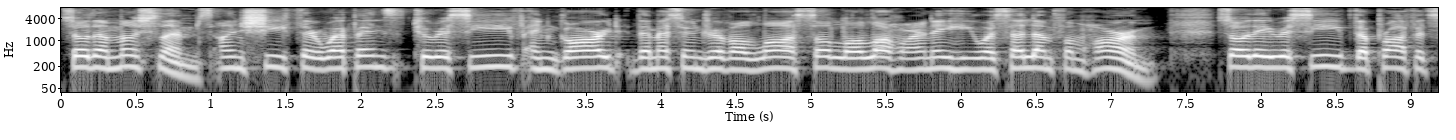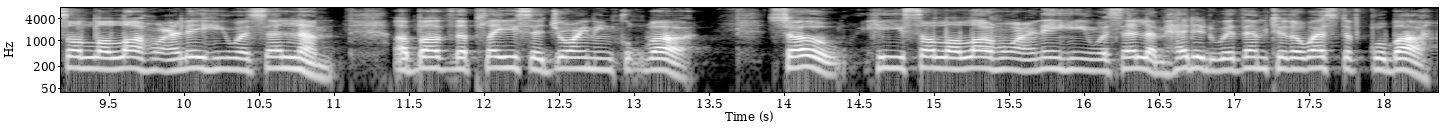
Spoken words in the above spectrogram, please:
So the Muslims unsheathed their weapons to receive and guard the Messenger of Allah sallallahu alaihi wasallam from harm. So they received the Prophet sallallahu alaihi wasallam above the place adjoining Quba. So he sallallahu alaihi wasallam headed with them to the west of Quba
